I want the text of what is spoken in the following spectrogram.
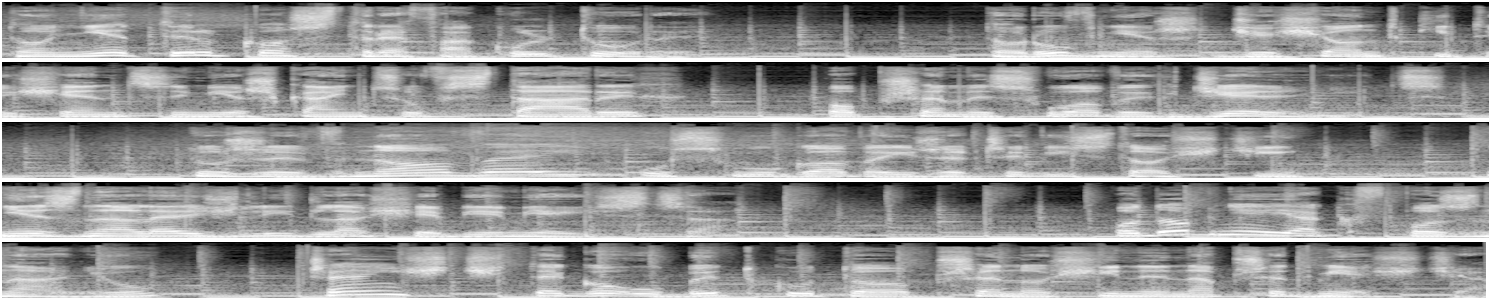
to nie tylko strefa kultury. To również dziesiątki tysięcy mieszkańców starych, poprzemysłowych dzielnic, którzy w nowej, usługowej rzeczywistości nie znaleźli dla siebie miejsca. Podobnie jak w Poznaniu, część tego ubytku to przenosiny na przedmieścia.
